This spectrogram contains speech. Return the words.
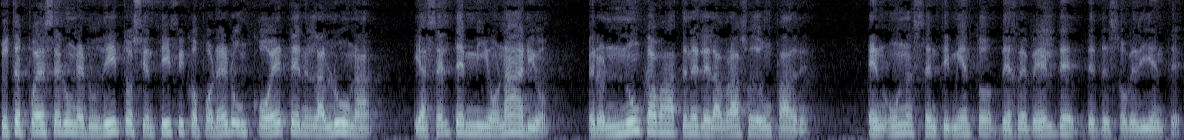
Usted puede ser un erudito científico, poner un cohete en la luna y hacerte millonario, pero nunca vas a tener el abrazo de un padre en un sentimiento de rebelde, de desobediente.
